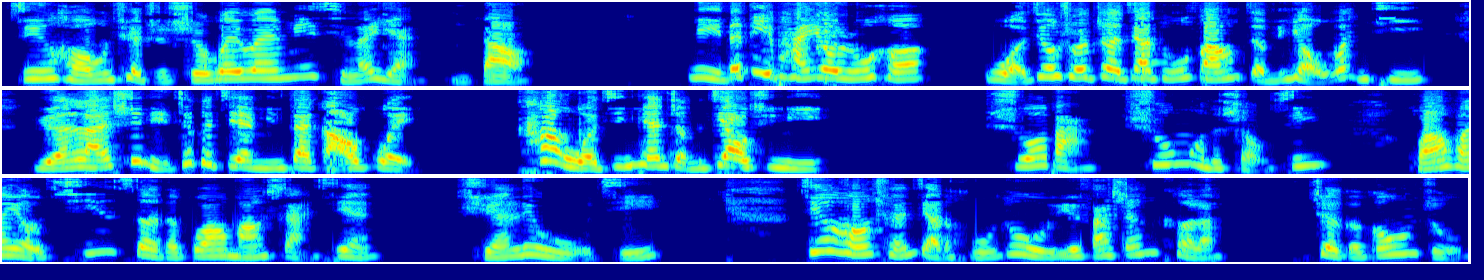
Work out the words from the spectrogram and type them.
金红却只是微微眯起了眼，道：“你的地盘又如何？我就说这家毒房怎么有问题，原来是你这个贱民在搞鬼！看我今天怎么教训你！”说罢，苏梦的手心。缓缓有青色的光芒闪现，旋律五级。金红唇角的弧度愈发深刻了。这个公主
